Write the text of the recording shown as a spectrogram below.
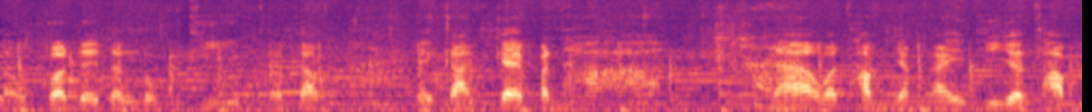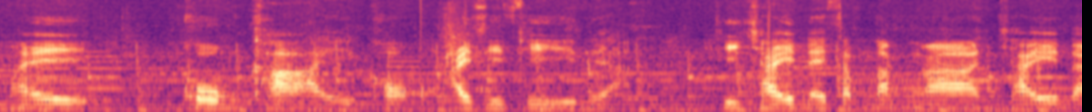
เราก็ได้ดำรงทีมนะครับในการแก้ปัญหา ค่ะนะว่าทำยังไงที่จะทำให้โครงข่ายของ ICT เนี่ยที่ใช้ในสำนักงานใช้ใน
